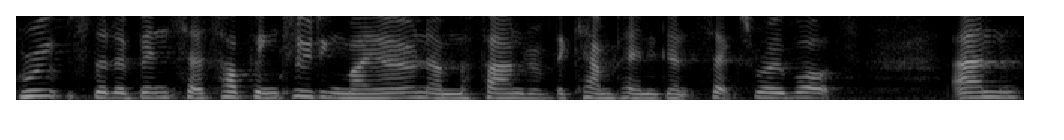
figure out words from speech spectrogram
groups that have been set up, including my own. I'm the founder of the Campaign Against Sex Robots. And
